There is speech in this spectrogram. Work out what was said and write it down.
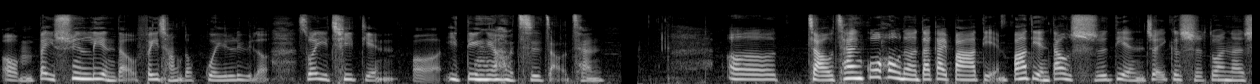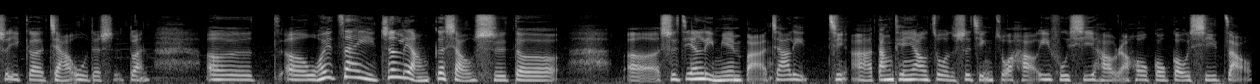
嗯，被训练的非常的规律了，所以七点呃一定要吃早餐。呃，早餐过后呢，大概八点，八点到十点这一个时段呢，是一个家务的时段。呃呃，我会在这两个小时的呃时间里面把家里。今啊，当天要做的事情做好，衣服洗好，然后狗狗洗澡，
